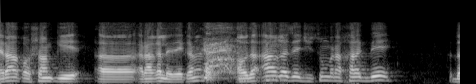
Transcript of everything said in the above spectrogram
عراق او شام کې راغله دی کنه او دا هغه ځای چې څومره خلک دی د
